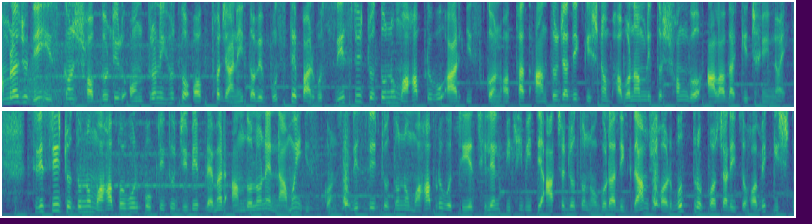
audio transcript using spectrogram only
আমরা যদি ইস্কন শব্দটির অন্তর্নিহিত অর্থ জানি, তবে বুঝতে পারব শ্রী শ্রী চৈতন্য মহাপ্রভু আর ইস্কন, অর্থাৎ আন্তর্জাতিক কৃষ্ণ ভাবনামৃত সঙ্গ আলাদা কিছুই নয়। শ্রী শ্রী চৈতন্য মহাপ্রভুর প্রকৃত জীবে প্রেমের আন্দোলনের নামই ইসকন। শ্রী শ্রী চৈতন্য মহাপ্রভু চেয়েছিলেন পৃথিবীতে আচার্যত নগরাদি গ্রাম সর্বত্র প্রচারিত হবে কৃষ্ণ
